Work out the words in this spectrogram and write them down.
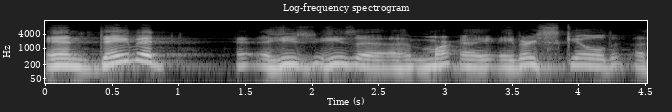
And David, he's, he's a, a, a very skilled a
